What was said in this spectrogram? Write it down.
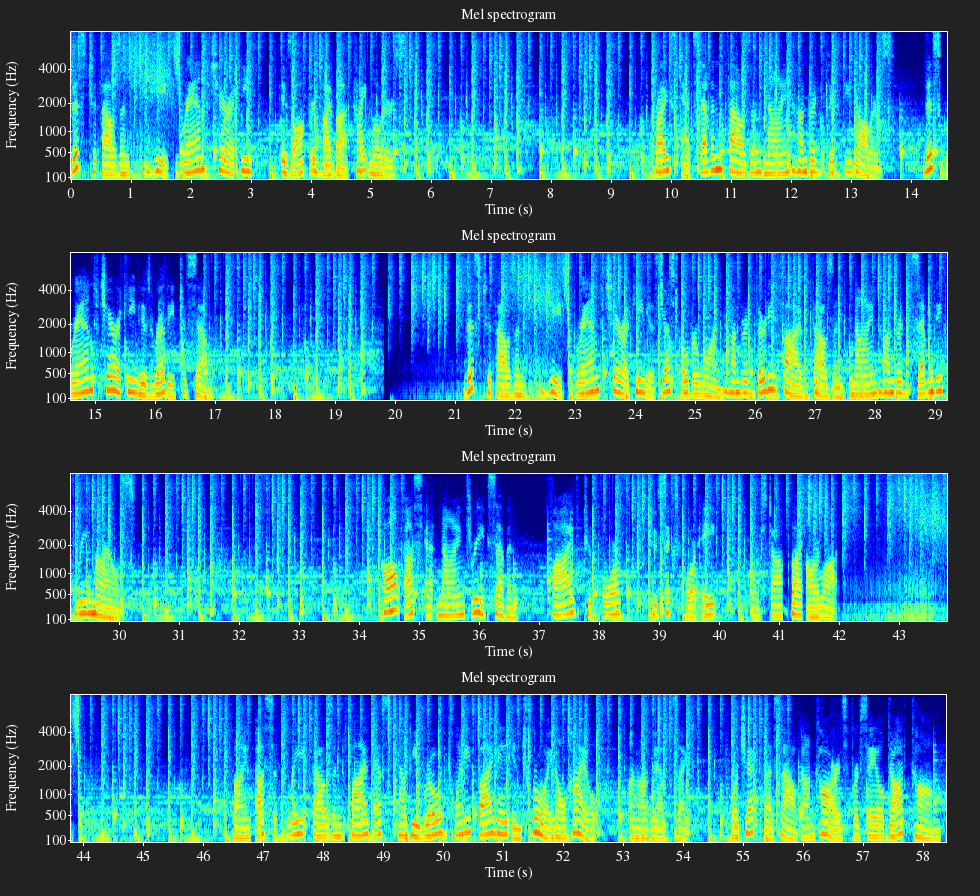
This 2000 Jeep Grand Cherokee is offered by Buckeye Motors. Price at $7,950. This Grand Cherokee is ready to sell. This 2000 Jeep Grand Cherokee is just over 135,973 miles. Call us at 937-524-2648 or stop by our lot. Find us at 3005 S County Road 25A in Troy, Ohio, on our website, or check us out on carsforsale.com.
